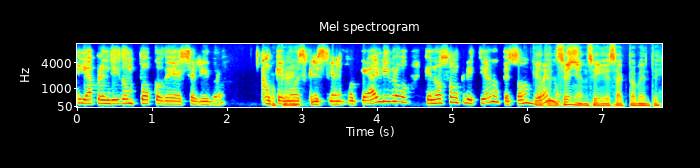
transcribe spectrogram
y he aprendido un poco de ese libro, aunque no es cristiano, porque hay libros que no son cristianos, que son buenos. Que enseñan, sí, exactamente.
